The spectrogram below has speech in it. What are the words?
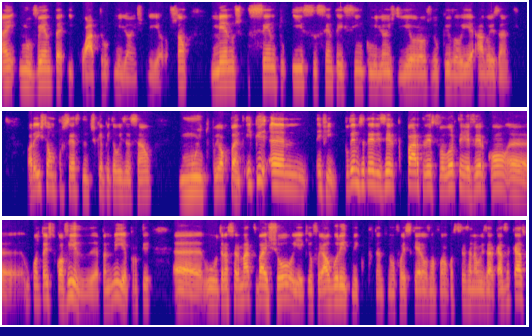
em 94 milhões de euros. São menos 165 milhões de euros do que valia há dois anos. Ora, isto é um processo de descapitalização muito preocupante e que, hum, enfim, podemos até dizer que parte deste valor tem a ver com uh, o contexto Covid, a pandemia, porque uh, o Transfermarkt baixou e aquilo foi algorítmico, portanto não foi sequer, eles não foram com certeza analisar caso a caso,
